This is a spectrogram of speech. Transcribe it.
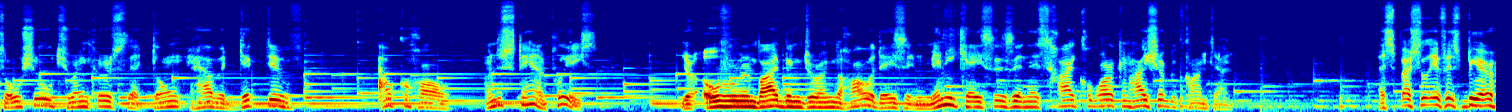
social drinkers that don't have addictive alcohol, understand, please, you're over imbibing during the holidays in many cases, and it's high caloric and high sugar content, especially if it's beer,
